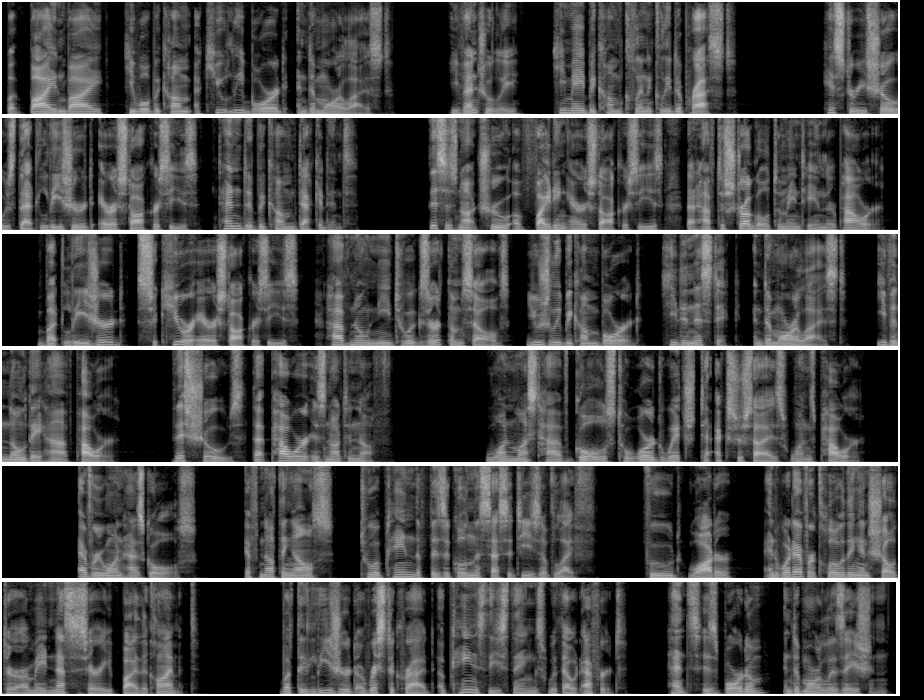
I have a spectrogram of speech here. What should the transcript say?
but by and by, he will become acutely bored and demoralized. Eventually, he may become clinically depressed. History shows that leisured aristocracies tend to become decadent. This is not true of fighting aristocracies that have to struggle to maintain their power. But leisured, secure aristocracies have no need to exert themselves, usually become bored, hedonistic, and demoralized even though they have power. This shows that power is not enough. One must have goals toward which to exercise one's power. Everyone has goals, if nothing else, to obtain the physical necessities of life food, water, and whatever clothing and shelter are made necessary by the climate. But the leisured aristocrat obtains these things without effort, hence his boredom and demoralization.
